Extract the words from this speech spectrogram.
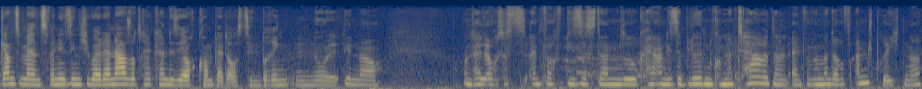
ganz im Ernst, wenn ihr sie nicht über der Nase trägt, könnt ihr sie auch komplett ausziehen. Bringt null. Genau. Und halt auch, das einfach dieses dann so, keine Ahnung, diese blöden Kommentare dann halt einfach, wenn man darauf anspricht, ne?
